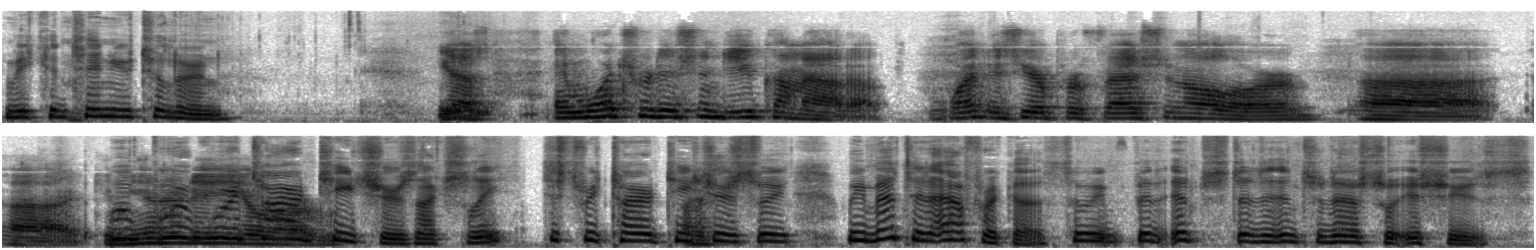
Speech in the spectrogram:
and we continue to learn. Yes. And what tradition do you come out of? What is your professional or uh, uh, community? We're, we're retired or... teachers, actually. Just retired teachers. I... We, we met in Africa, so we've been interested in international issues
